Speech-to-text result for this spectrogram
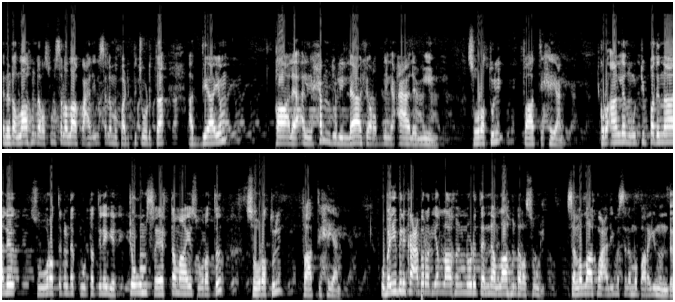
എന്നിട്ട് അള്ളാഹുന്റെ റസൂൽ സല്ലല്ലാഹു അലൈഹി വസല്ലം പഠിപ്പിച്ചു കൊടുത്ത അധ്യായം കാല അൽഹംദുലില്ലാഹി റബ്ബിൽ ആലമീൻ. സൂറത്തുൽ ഫാത്തിഹയാണ്. ഖുർആാനിലെ നൂറ്റി പതിനാല് സൂറത്തുകളുടെ കൂട്ടത്തിലെ ഏറ്റവും ശ്രേഷ്ഠമായ സൂറത്ത് സൂറത്തുൽ ഫാത്തിഹയാണ്. ഉബൈബിൻ കാബ് അലി അള്ളാഹുവിനോട് തന്നെ അള്ളാഹുന്റെ റസൂൽ സല്ലാഹു അലൈ വസ്ലമ പറയുന്നുണ്ട്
